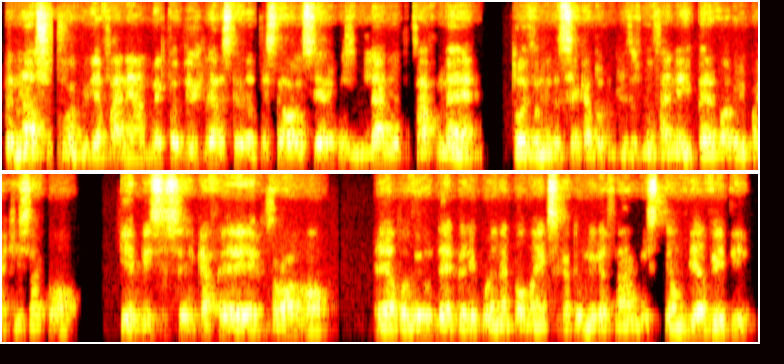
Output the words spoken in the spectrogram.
Περνάω σύντομα τη διαφάνεια. Μέχρι το 2034 όλες οι έρευνες μιλάνε ότι θα έχουμε το 70% του πληθυσμού θα είναι υπέρβαρο ή παχύσακο και επίσης κάθε χρόνο ε, αποδίδονται περίπου 1,6 εκατομμύρια θάνατοι στον διαβήτη.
